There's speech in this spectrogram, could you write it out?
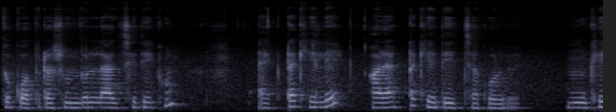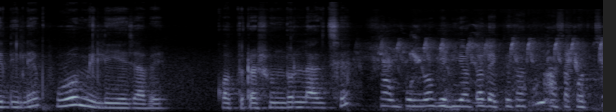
তো কতটা সুন্দর লাগছে দেখুন। একটা খেলে আর একটা খেতে ইচ্ছা করবে। মুখে দিলে পুরো মিলিয়ে যাবে। কতটা সুন্দর লাগছে। সম্পূর্ণ ভিডিওটা দেখতে থাকুন, আশা করছি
